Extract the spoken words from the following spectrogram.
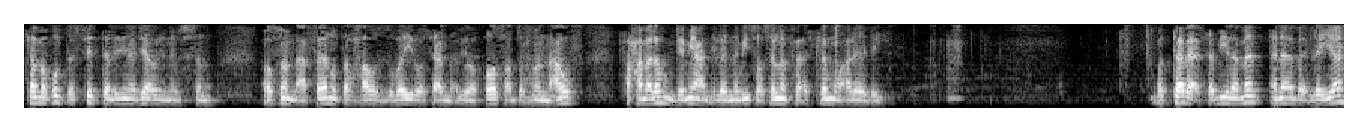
كما قلت الستة الذين جاءوا للنبي صلى الله عليه وسلم عثمان بن عفان وطلحة والزبير وسعد بن أبي وقاص عبد الرحمن بن عوف فحملهم جميعا إلى النبي صلى الله عليه وسلم فأسلموا على يديه. واتبع سبيل من أناب إليه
